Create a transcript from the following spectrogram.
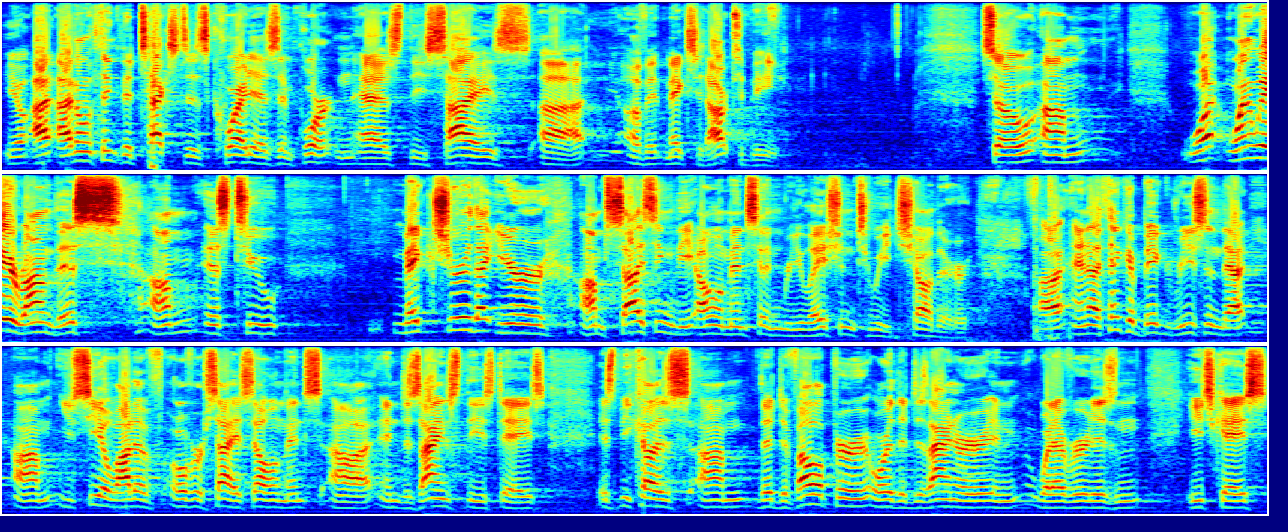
you know, I, I don't think the text is quite as important as the size uh, of it makes it out to be. So um, what, one way around this um, is to make sure that you're um, sizing the elements in relation to each other. Uh, and I think a big reason that um, you see a lot of oversized elements uh, in designs these days is because um, the developer or the designer, in whatever it is in each case,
